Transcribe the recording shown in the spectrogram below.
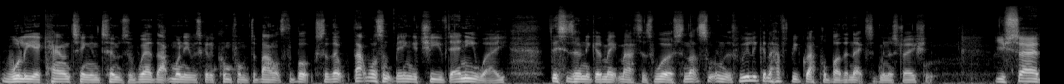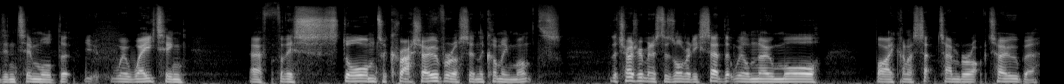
woolly accounting in terms of where that money was going to come from to balance the books. So that that wasn't being achieved anyway. This is only going to make matters worse, and that's something that's really going to have to be grappled by the next administration. You said in Tynwald that we're waiting uh, for this storm to crash over us in the coming months. The Treasury Minister's already said that we'll know more by kind of September, October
